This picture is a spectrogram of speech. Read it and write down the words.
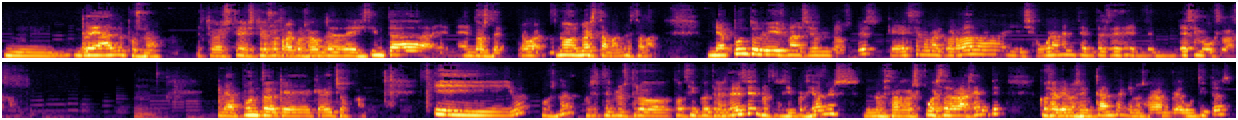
mm, real, pues no. Esto es, esto es otra cosa completamente distinta en, en 2D. Pero bueno, no, no está mal, no está mal. Me apunto Luis Mansion 2, ¿ves? Que ese no me acordaba y seguramente en 3D en- en ese me gusta bastante. Mm. Me apunto el que, el que ha dicho Juan. Y bueno, pues nada, pues este es nuestro top 5 3DS, nuestras impresiones, nuestras respuestas a la gente, cosa que nos encanta, que nos hagan preguntitas.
